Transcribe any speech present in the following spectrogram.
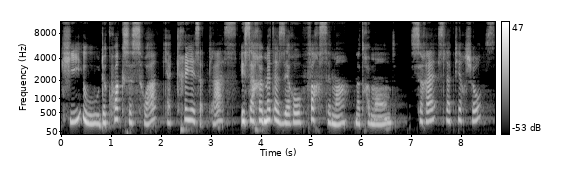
qui ou de quoi que ce soit qui a créé cette place, et ça remet à zéro forcément notre monde, Serait-ce la pire chose?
